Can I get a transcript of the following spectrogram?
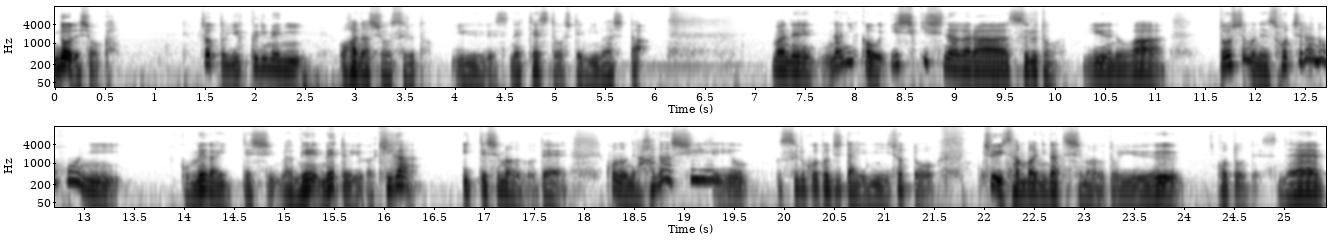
どうでしょうか？ちょっとゆっくりめにお話をするというですね、テストをしてみました。まあね、何かを意識しながらするというのは、どうしてもね、そちらの方にこう目がいってしまう、目というか気がいってしまうので、このね、話をすること自体にちょっと注意散漫になってしまうということですね。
